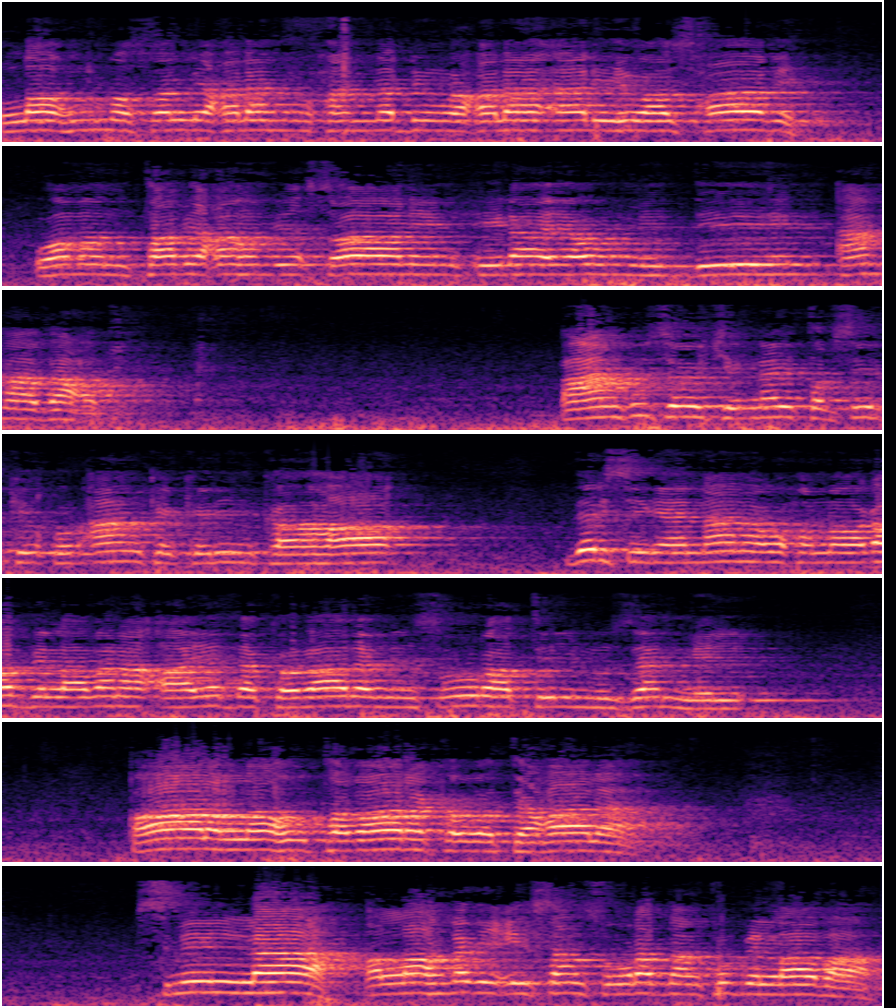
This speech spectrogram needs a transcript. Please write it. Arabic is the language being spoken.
اللهم صل على محمد وعلى آله وأصحابه ومن تبعهم بإحسان إلى يوم الدين. أما بعد عن كسوكيني تفسير القرآن الكريم كاها درسينا وحنا قبل لبنا آية كبادة من سورة المزمل. قال الله تبارك وتعالى بسم الله الله نبي عيسان سورة كب الله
